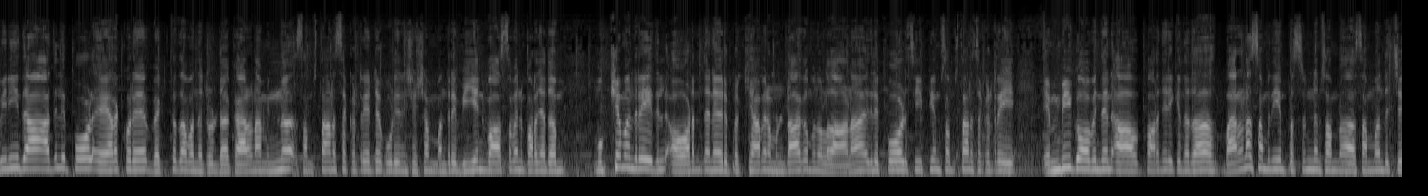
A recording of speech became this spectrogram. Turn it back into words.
വിനീത അതിലിപ്പോൾ ഏറെക്കുറെ വ്യക്തത വന്നിട്ടുണ്ട്. കാരണം ഇന്ന് സംസ്ഥാന സെക്രട്ടേറിയറ്റ് കൂടിയതിനു ശേഷം മന്ത്രി വി എൻ വാസവൻ പറഞ്ഞതും മുഖ്യമന്ത്രി ഇതിൽ ഉടൻ തന്നെ ഒരു പ്രഖ്യാപനം ഉണ്ടാകുമെന്നുള്ളതാണ്. ഇതിലിപ്പോൾ സി പി എം സംസ്ഥാന സെക്രട്ടറി എം ബി ഗോവിന്ദൻ പറഞ്ഞിരിക്കുന്നത് ഭരണസമിതിയും പ്രസിഡന്റും സംബന്ധിച്ച്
